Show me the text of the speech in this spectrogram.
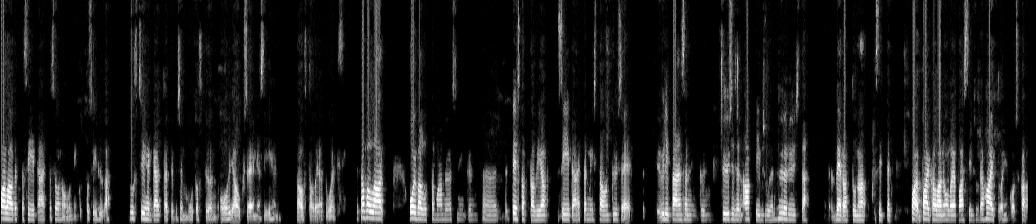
palautetta siitä, että se on ollut niin kuin tosi hyvä just siihen käyttäytymisen muutostyön ohjaukseen ja siihen taustalle ja tueksi. Ja tavallaan oivalluttamaan myös niin kuin, ää, testattavia siitä, että mistä on kyse ylipäänsä niin kuin, fyysisen aktiivisuuden hyödyistä verrattuna sitten pa- paikallaan olo- ja passiivisuuden haittoihin, koska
